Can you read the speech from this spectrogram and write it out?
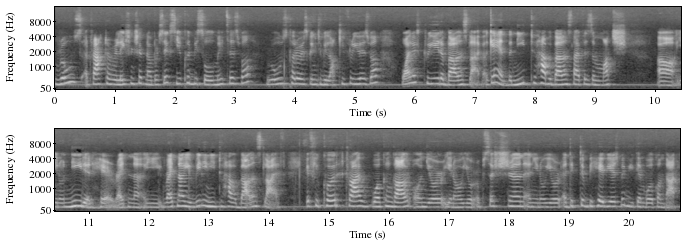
Rose attract a relationship number six. You could be soulmates as well. Rose color is going to be lucky for you as well why not create a balanced life? Again the need to have a balanced life is a much uh, you know needed here. Right now right now you really need to have a balanced life if you could try working out on your you know your obsession and you know your addictive behaviors maybe you can work on that.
